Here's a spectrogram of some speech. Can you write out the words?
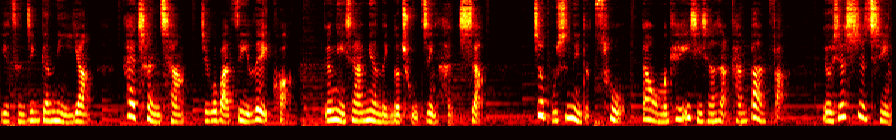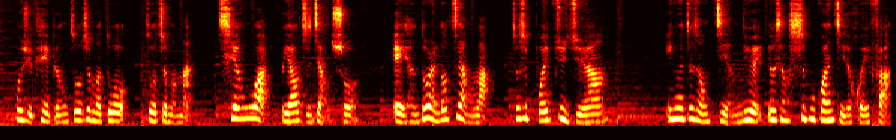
也曾经跟你一样太逞强，结果把自己累垮，跟你现在面临的处境很像。这不是你的错，但我们可以一起想想看办法。有些事情或许可以不用做这么多，做这么满。千万不要只讲说，哎，很多人都这样啦，就是不会拒绝啊。因为这种简略又像事不关己的回法。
